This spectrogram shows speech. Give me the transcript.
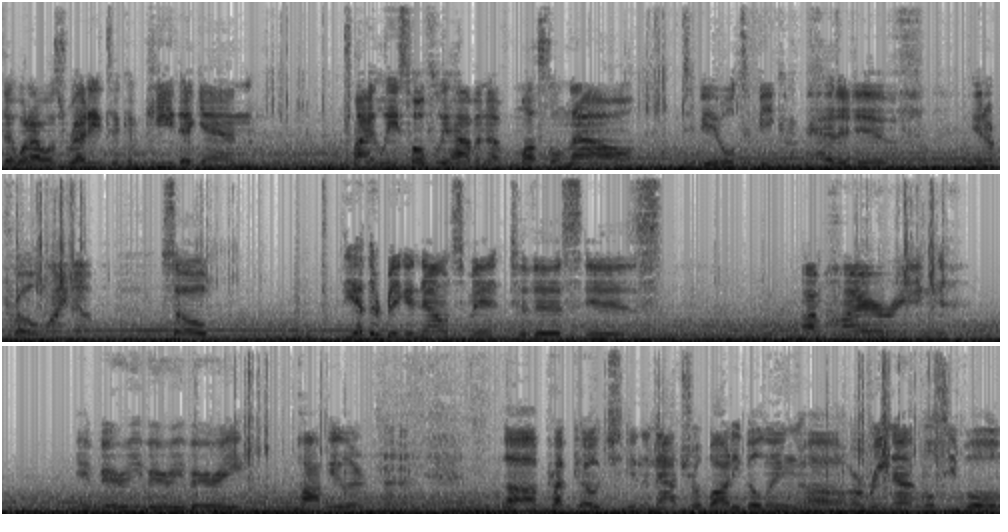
that when I was ready to compete again, I at least hopefully have enough muscle now to be able to be competitive in a pro lineup. So the other big announcement to this is I'm hiring a very, very, very popular uh, prep coach in the natural bodybuilding uh, arena. Most people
